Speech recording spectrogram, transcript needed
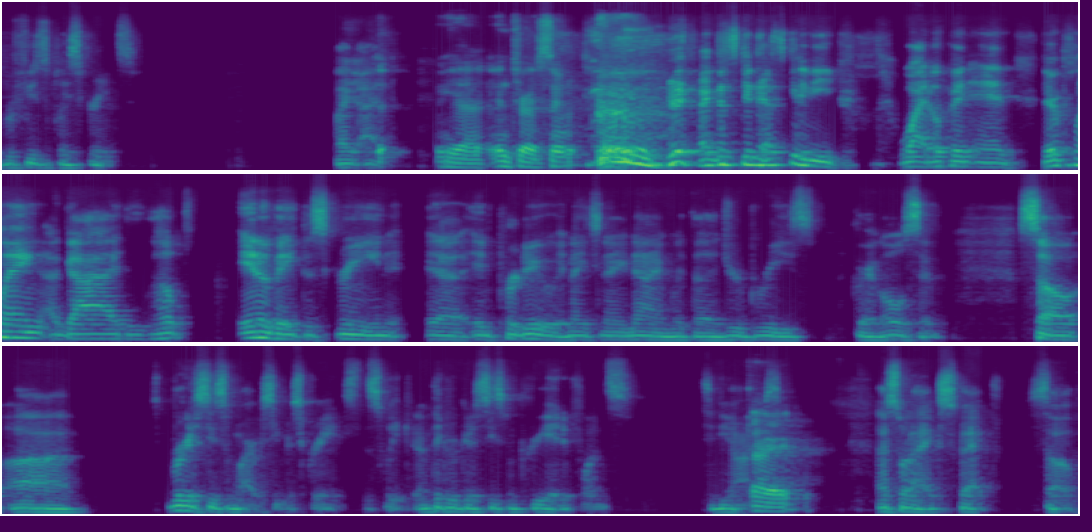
refuse to play screens. Like I, yeah, interesting. like that's, that's going to be wide open, and they're playing a guy who helped innovate the screen uh, in Purdue in 1999 with uh, Drew Brees, Greg Olson. So uh, we're going to see some wide receiver screens this week. I think we're going to see some creative ones, to be honest. All right. That's what I expect. So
